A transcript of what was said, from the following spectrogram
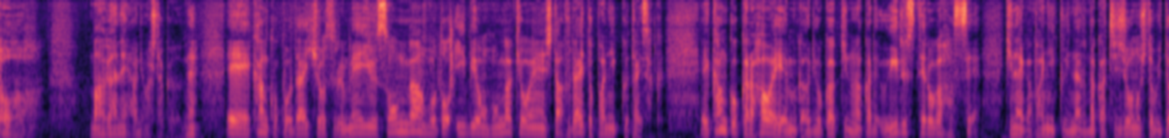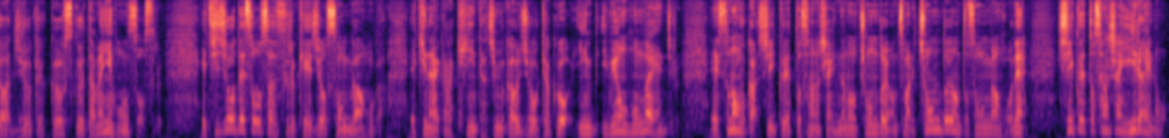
ああ。間がねありましたけどね、えー、韓国を代表する名優ソン・ガンホとイ・ビョンホンが共演したフライトパニック対策、えー、韓国からハワイへ向かう旅客機の中でウイルステロが発生。機内がパニックになる中地上の人々は乗客を救うために奔走する、えー、地上で操作する刑事をソン・ガンホが、えー、機内から危機に立ち向かう乗客をイ・ビョンホンが演じる、えー、その他シークレット・サンシャインなどのチョンドヨンつまりチョンドヨンとソン・ガンホねシークレット・サンシャイン以来の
